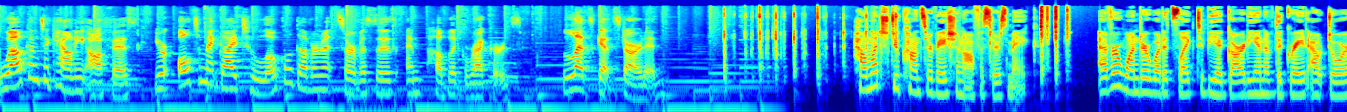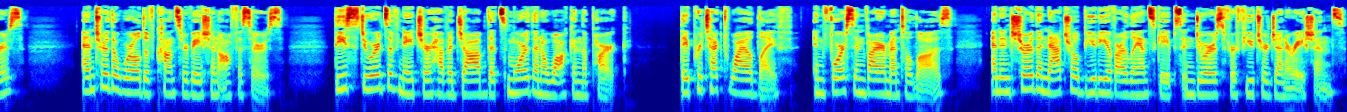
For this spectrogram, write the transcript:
Welcome to County Office, your ultimate guide to local government services and public records. Let's get started. How much do conservation officers make? Ever wonder what it's like to be a guardian of the great outdoors? Enter the world of conservation officers. These stewards of nature have a job that's more than a walk in the park. They protect wildlife, enforce environmental laws, and ensure the natural beauty of our landscapes endures for future generations.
